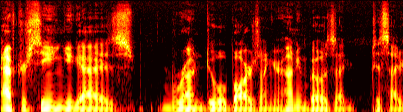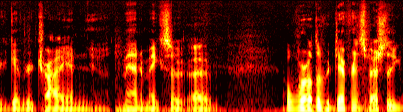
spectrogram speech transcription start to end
after seeing you guys run dual bars on your hunting bows, I decided to give it a try, and yeah. man, it makes a, a, a world of a difference, especially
